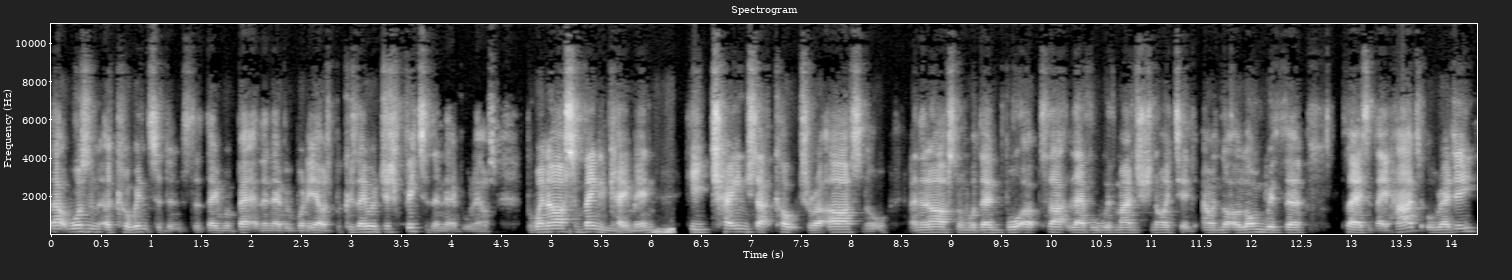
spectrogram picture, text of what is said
that wasn't a coincidence that they were better than everybody else because they were just fitter than everyone else. But when Arsene Wenger mm. came in, he changed that culture at Arsenal, and then Arsenal were then brought up to that level with Manchester United, and along with the players that they had already,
